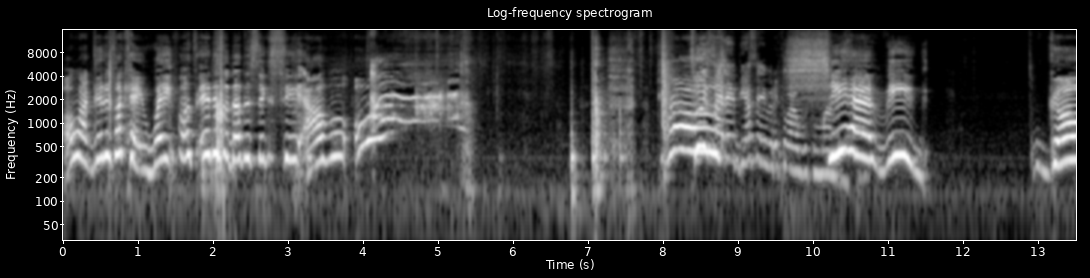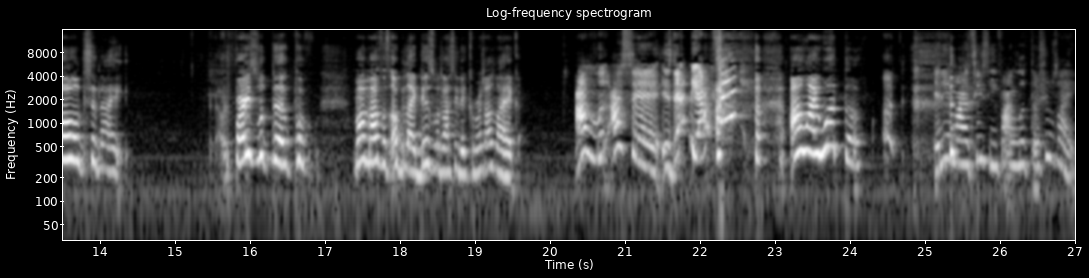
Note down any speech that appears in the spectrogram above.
Oh my goodness, I can't wait, folks. It is another 16 album. Oh. She Bro, said that come out with some money. she had me gold tonight. First with the, my mouth was open like this when I see the commercial. I was like, I'm. I said, is that Beyonce? I'm like, what the fuck? and then my TC finally looked up. She was like,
